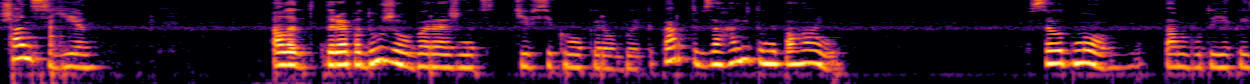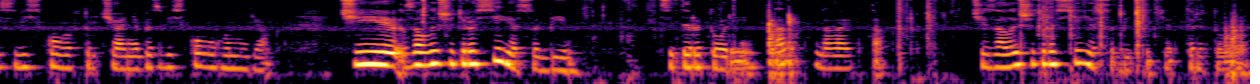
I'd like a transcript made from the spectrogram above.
шанс є. Але треба дуже обережно ті всі кроки робити. Карти взагалі-то непогані. Все одно там буде якесь військове втручання, без військового ніяк. Чи залишить Росія собі ці території? Так? Давайте так. Чи залишить Росія собі ці тер- території?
